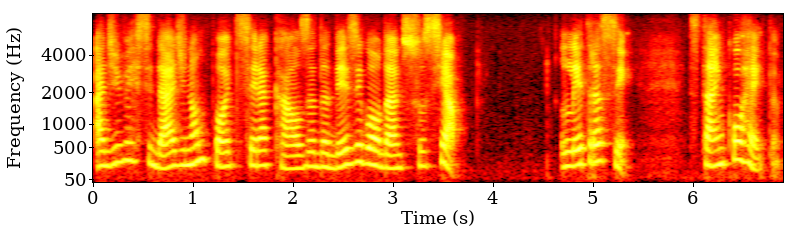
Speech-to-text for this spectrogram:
a diversidade não pode ser a causa da desigualdade social. Letra C. Está incorreta,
